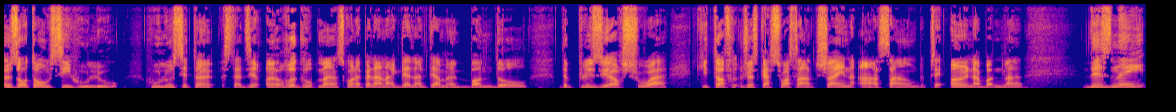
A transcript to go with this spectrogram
eux autres ont aussi Hulu. Hulu, c'est un, c'est-à-dire un regroupement, ce qu'on appelle en anglais dans le terme un bundle, de plusieurs choix qui t'offrent jusqu'à 60 chaînes ensemble. C'est un abonnement. Disney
